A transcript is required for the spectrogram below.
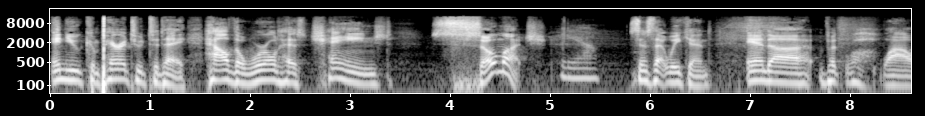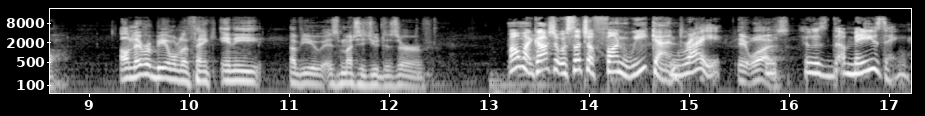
and you compare it to today. How the world has changed so much Yeah. since that weekend. And uh, but whoa, wow, I'll never be able to thank any of you as much as you deserve. Oh my gosh, it was such a fun weekend. Right. It was. It was amazing.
